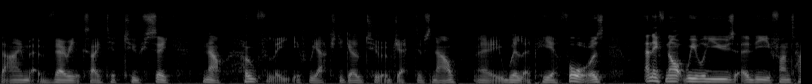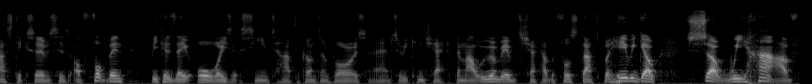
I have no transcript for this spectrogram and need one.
that I'm very excited to see. Now, hopefully, if we actually go to objectives now, uh, it will appear for us. And if not, we will use the fantastic services of FUTBIN because they always seem to have the content for us, um, so we can check them out. We won't be able to check out the full stats, but here we go. So we have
